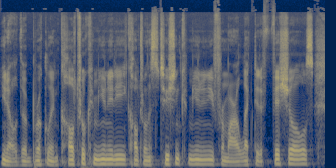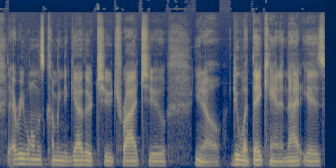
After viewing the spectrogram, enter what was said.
you know the Brooklyn cultural community, cultural institution community, from our elected officials. Everyone was coming together to try to you know do what they can, and that is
